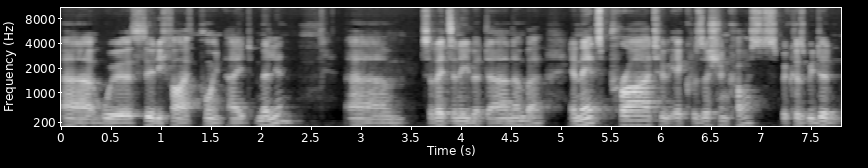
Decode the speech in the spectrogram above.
uh, were 35.8 million. Um, so that's an EBITDA number, and that's prior to acquisition costs because we did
